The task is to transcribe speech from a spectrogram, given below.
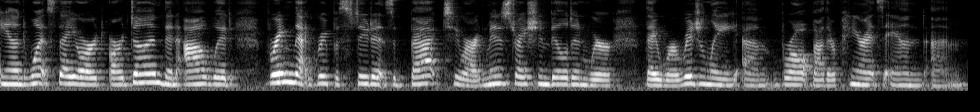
And once they are, are done, then I would bring that group of students back to our administration building where they were originally um, brought by their parents and um,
